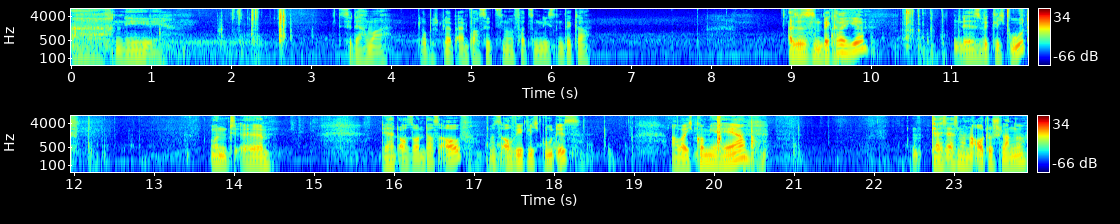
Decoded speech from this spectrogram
Ach nee. Das ist ja der Hammer. Ich glaube, ich bleibe einfach sitzen und fahre zum nächsten Bäcker. Also es ist ein Bäcker hier. Der ist wirklich gut. Und äh, der hat auch sonntags auf, was auch wirklich gut ist. Aber ich komme hierher. Da ist erstmal eine Autoschlange,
